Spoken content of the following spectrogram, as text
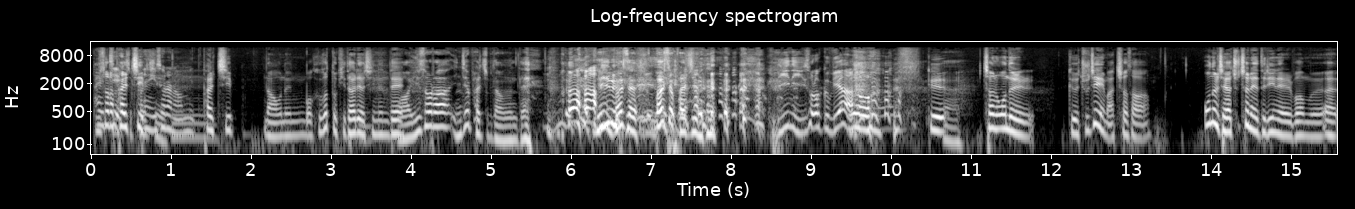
팔집. 이소라 8집 네, 이소라 음. 나옵니다. 8집 나오는 뭐 그것도 기다려지는데 와 이소라 이제 팔집 나오는데 벌써 벌써 팔집. 린이 이소라급이야. 어, 그 아, 저는 오늘 그 주제에 맞춰서 오늘 제가 추천해 드리는 앨범은 아,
